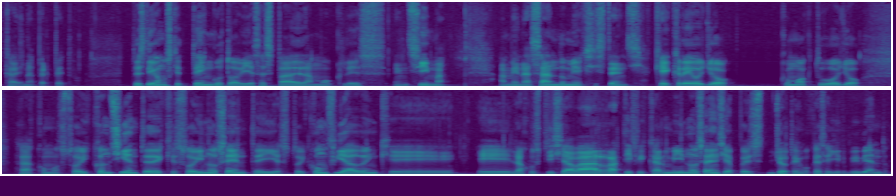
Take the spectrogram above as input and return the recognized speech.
cadena perpetua. Entonces digamos que tengo todavía esa espada de Damocles encima, amenazando mi existencia. ¿Qué creo yo? ¿Cómo actúo yo? O sea, como estoy consciente de que soy inocente y estoy confiado en que eh, la justicia va a ratificar mi inocencia, pues yo tengo que seguir viviendo.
